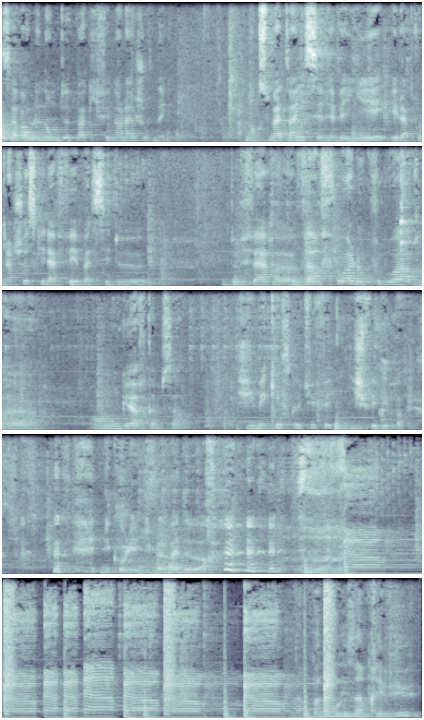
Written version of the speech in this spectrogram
savoir le nombre de pas qu'il fait dans la journée. Donc ce matin, il s'est réveillé et la première chose qu'il a fait, bah, c'est de, de faire euh, 20 fois le couloir euh, en longueur comme ça. J'ai dit, mais qu'est-ce que tu fais? Il dit, je fais des pas. du coup, on lui dit, bah dehors. On n'a pas les imprévus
